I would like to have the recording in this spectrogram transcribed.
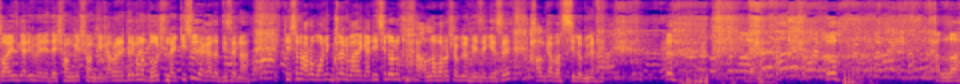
টয়েস গাড়ি মেরে দেয় সঙ্গে সঙ্গে। কারণ এদের কোনো দোষ নাই, কিছুই দেখা যাচ্ছে না। পিছনে আরও অনেকগুলো গাড়ি ছিল আল্লাহ বারো ওগুলো বেঁচে গেছে, হালকা বাস ছিল ওগুলো আল্লাহ।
